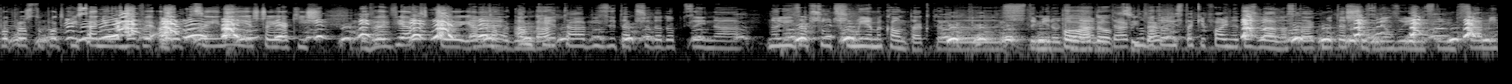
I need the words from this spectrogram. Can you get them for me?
po prostu podpisanie umowy adopcyjnej, jeszcze jakiś wywiad, czy jak to wygląda? Ankieta, wizyta przedadopcyjna. No i zawsze utrzymujemy kontakt e, z tymi Po rodzinami. tak? adopcji, No bo tak? to jest takie fajne też dla nas, tak? My też się związujemy z tymi psami.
